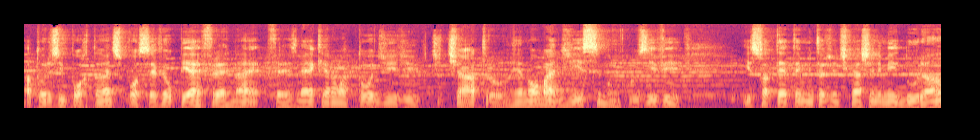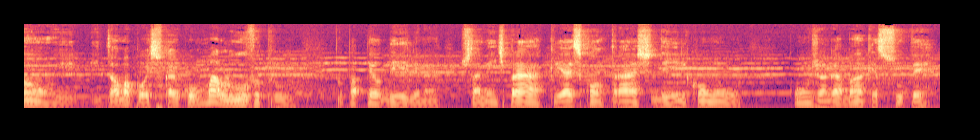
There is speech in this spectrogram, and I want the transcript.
atores importantes, pô, você vê o Pierre Fresnay, que era um ator de, de, de teatro renomadíssimo, inclusive isso até tem muita gente que acha ele meio durão e, e tal, mas pô, isso caiu como uma luva pro, pro papel dele, né? Justamente para criar esse contraste dele com o, com o Jean Gabin, que é super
